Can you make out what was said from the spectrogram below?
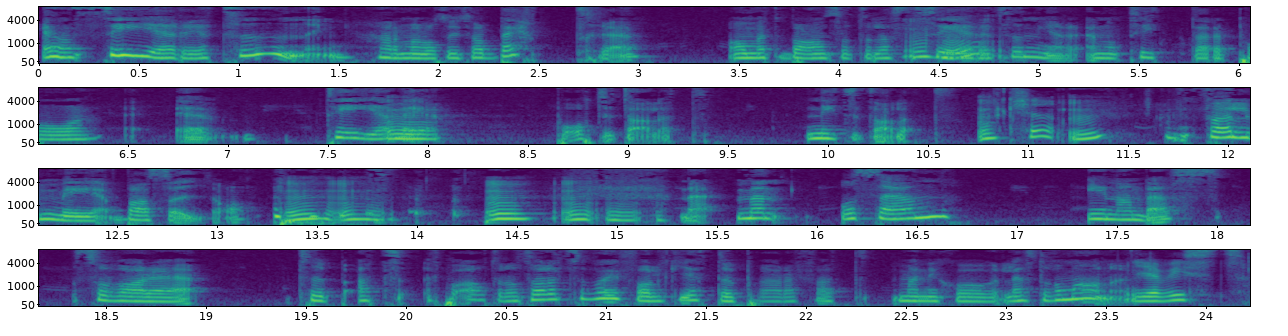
en serietidning. Hade man låtit vara bättre om ett barn satt och läste Mhm. serietidningar än och tittade på eh, TV Mm. på 80-talet. 90-talet. Okej. Mm. Följ med, bara säg ja. Mm, mm, mm, mm, mm. Nej, men och sen innan dess så var det typ att på 1800-talet så var ju folk jätteupprörda för att människor läste romaner. Ja, visst.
